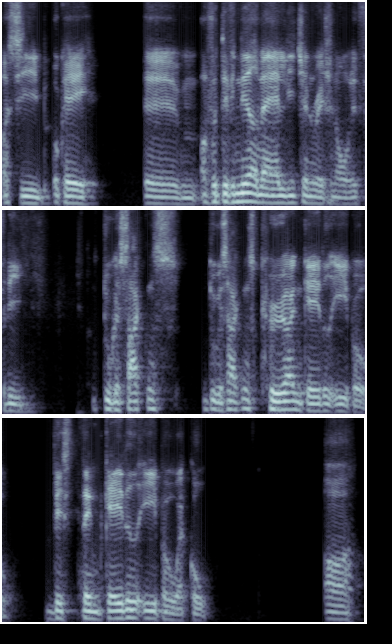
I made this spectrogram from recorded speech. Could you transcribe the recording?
at sige, okay, øhm, at få defineret, hvad er lead generation ordentligt, fordi du kan sagtens, du kan sagtens køre en gated e-bog, hvis den gated e-bog er god. Og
